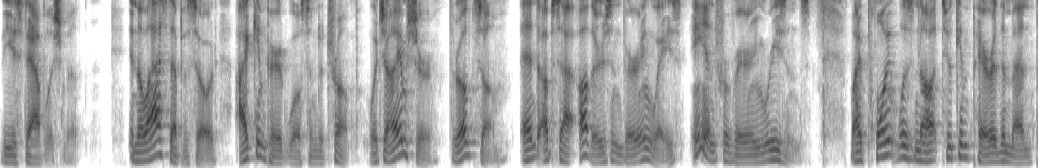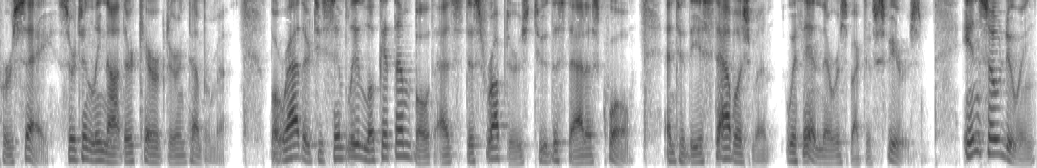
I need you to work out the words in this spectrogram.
the establishment. In the last episode, I compared Wilson to Trump, which I am sure thrilled some and upset others in varying ways and for varying reasons. My point was not to compare the men per se, certainly not their character and temperament but rather to simply look at them both as disruptors to the status quo and to the establishment within their respective spheres. In so doing,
